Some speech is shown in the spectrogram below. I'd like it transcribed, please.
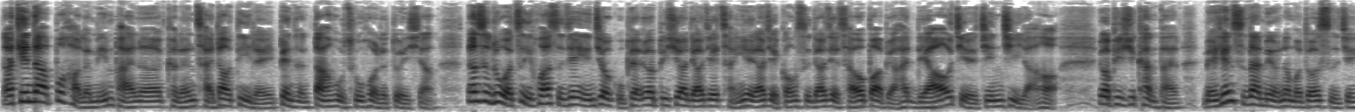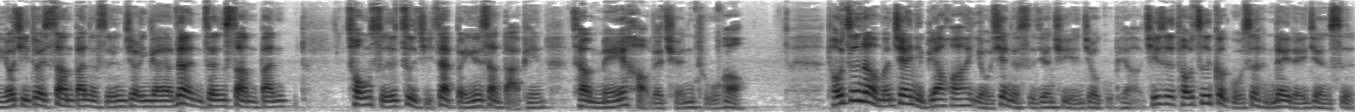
那听到不好的名牌呢，可能踩到地雷，变成大户出货的对象。但是如果自己花时间研究股票，又必须要了解产业、了解公司、了解财务报表，还了解经济啊哈，又必须看盘，每天实在没有那么多时间，尤其对上班的时间，就应该要认真上班，充实自己，在本业上打拼，才有美好的前途哈。投资呢，我们建议你不要花有限的时间去研究股票。其实投资个股是很累的一件事，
